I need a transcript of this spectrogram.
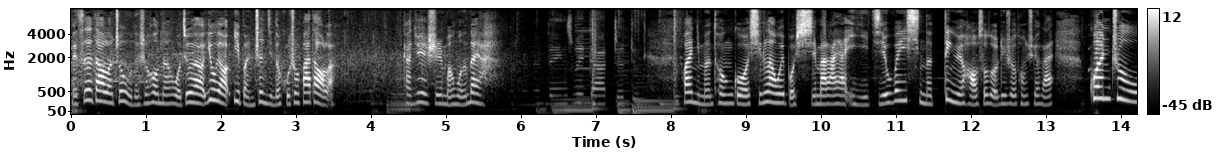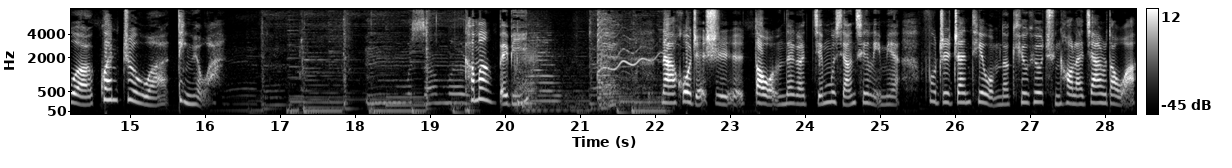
每次到了周五的时候呢，我就要又要一本正经的胡说八道了，感觉也是萌萌的呀。欢迎你们通过新浪微博、喜马拉雅以及微信的订阅号搜索“绿洲同学”来关注我，关注我，订阅我啊！Come on, baby。那或者是到我们那个节目详情里面复制粘贴我们的 QQ 群号来加入到我啊，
